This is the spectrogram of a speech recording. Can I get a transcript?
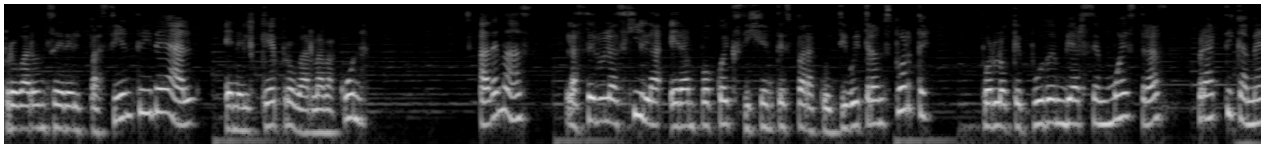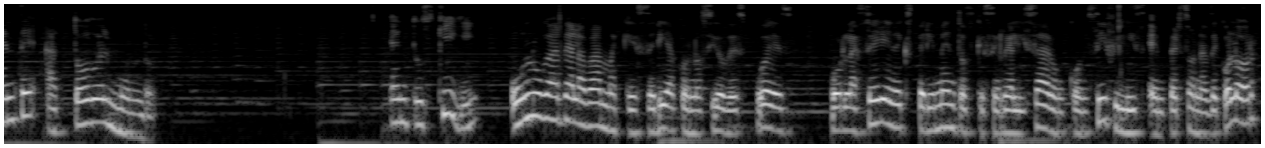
probaron ser el paciente ideal en el que probar la vacuna. Además, las células Gila eran poco exigentes para cultivo y transporte, por lo que pudo enviarse muestras prácticamente a todo el mundo. En Tuskegee, un lugar de Alabama que sería conocido después por la serie de experimentos que se realizaron con sífilis en personas de color,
